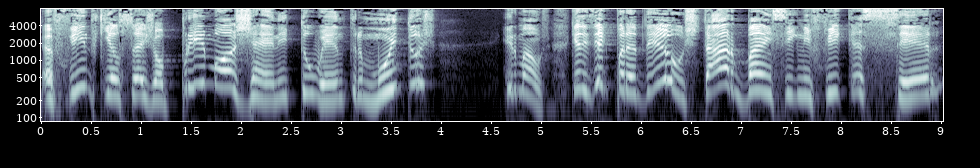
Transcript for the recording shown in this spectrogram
a fim de que ele seja o primogênito entre muitos irmãos. Quer dizer que para Deus estar bem significa ser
